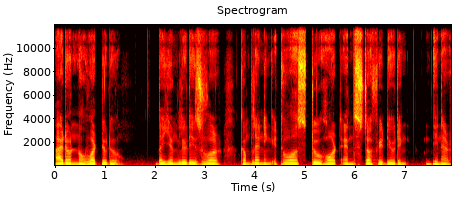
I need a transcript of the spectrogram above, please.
I don't know what to do. The young ladies were complaining it was too hot and stuffy during dinner.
